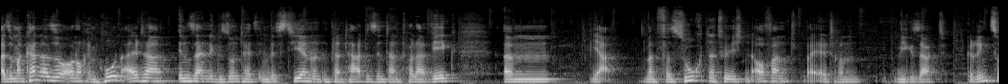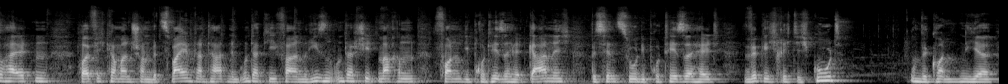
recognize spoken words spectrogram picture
also man kann also auch noch im hohen Alter in seine Gesundheit investieren und Implantate sind da ein toller Weg. Ähm, ja, man versucht natürlich den Aufwand bei Älteren, wie gesagt, gering zu halten. Häufig kann man schon mit zwei Implantaten im Unterkiefer einen riesen Unterschied machen, von die Prothese hält gar nicht bis hin zu die Prothese hält wirklich richtig gut. Und wir konnten hier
